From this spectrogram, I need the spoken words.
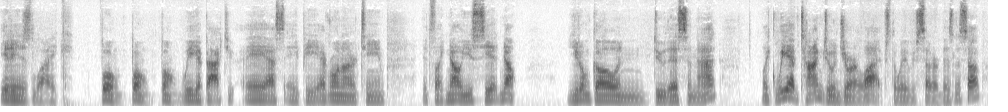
It is like boom, boom, boom. We get back to you ASAP. Everyone on our team. It's like, no, you see it. No, you don't go and do this and that. Like we have time to enjoy our lives the way we've set our business up,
